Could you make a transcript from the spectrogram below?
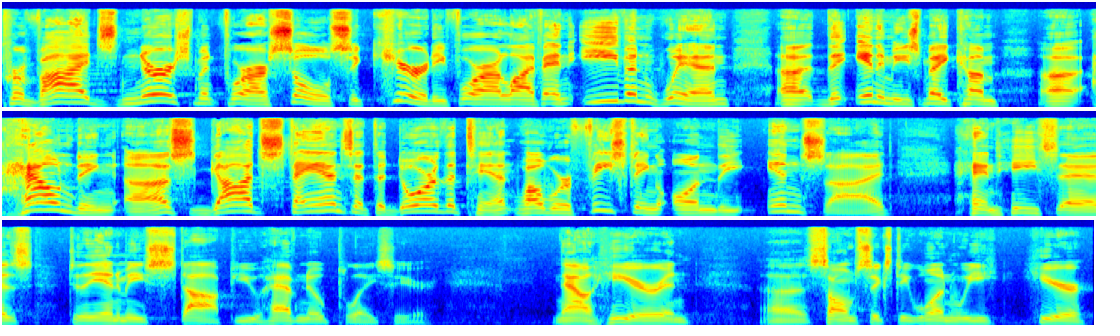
provides nourishment for our soul, security for our life. And even when uh, the enemies may come uh, hounding us, God stands at the door of the tent while we're feasting on the inside, and he says to the enemies, Stop, you have no place here. Now, here in uh, Psalm 61, we hear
